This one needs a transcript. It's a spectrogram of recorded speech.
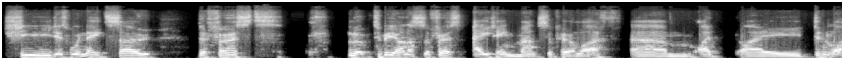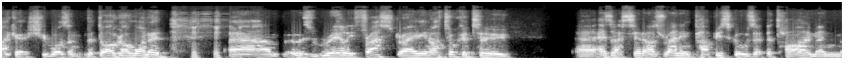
she just wouldn't eat. So the first look, to be honest, the first 18 months of her life, um, I, I didn't like her. She wasn't the dog I wanted. um, it was really frustrating. I took her to, uh, as I said, I was running puppy schools at the time, and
